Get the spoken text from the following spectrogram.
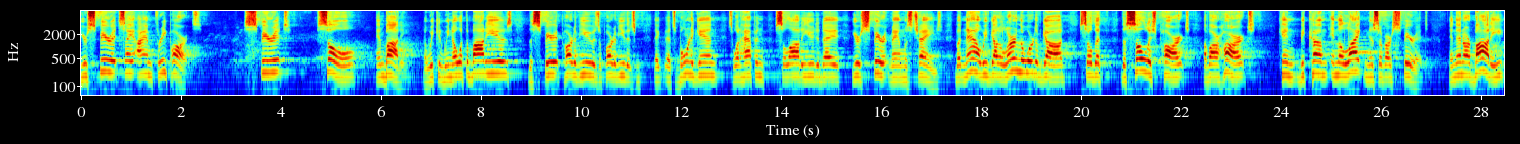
Your spirit, say, I am three parts spirit, soul, and body. Now we can we know what the body is. The spirit part of you is a part of you that's that, that's born again. It's what happened, Salah, to you today. Your spirit man was changed. But now we've got to learn the Word of God so that the soulish part of our heart can become in the likeness of our spirit. And then our body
